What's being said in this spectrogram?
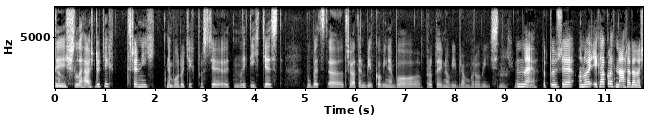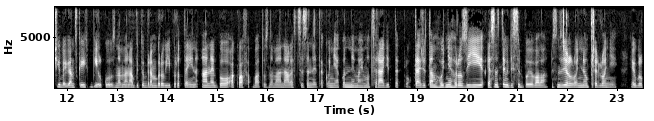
Ty no. šleháš do těch třených nebo do těch prostě litých těst vůbec eh, třeba ten bílkový nebo proteinový bramborový sníh? Nebo ne, ne, protože ono je jakákoliv náhrada našich veganských bílků, znamená buď to bramborový protein, anebo aquafaba, to znamená nálev cezeny, tak oni jako nemají moc rádi teplo. Takže tam hodně hrozí, já jsem s tím kdysi bojovala, myslím si, že loni nebo předloni, jak byl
